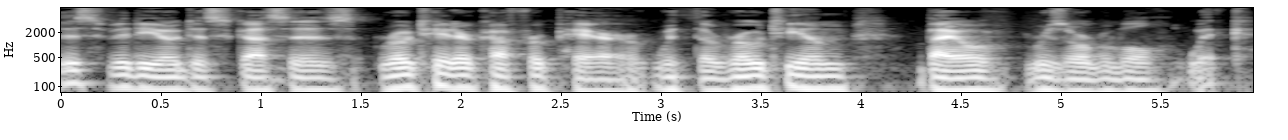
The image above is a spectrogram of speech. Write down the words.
This video discusses rotator cuff repair with the Rotium bioresorbable wick.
